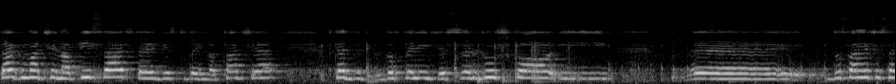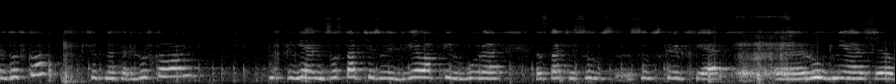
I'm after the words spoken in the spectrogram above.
Tak macie napisać, tak jak jest tutaj na czacie. Wtedy dostaniecie serduszko i yy, dostaniecie serduszko. Przypnę serduszko wam. Więc zostawcie sobie dwie łapki w górę, zostawcie subs subskrypcję e, również. E,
